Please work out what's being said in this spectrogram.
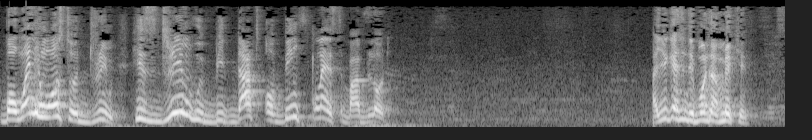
but when he wants to dream, his dream will be that of being cleansed by blood. Are you getting the point I'm making? Yes,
